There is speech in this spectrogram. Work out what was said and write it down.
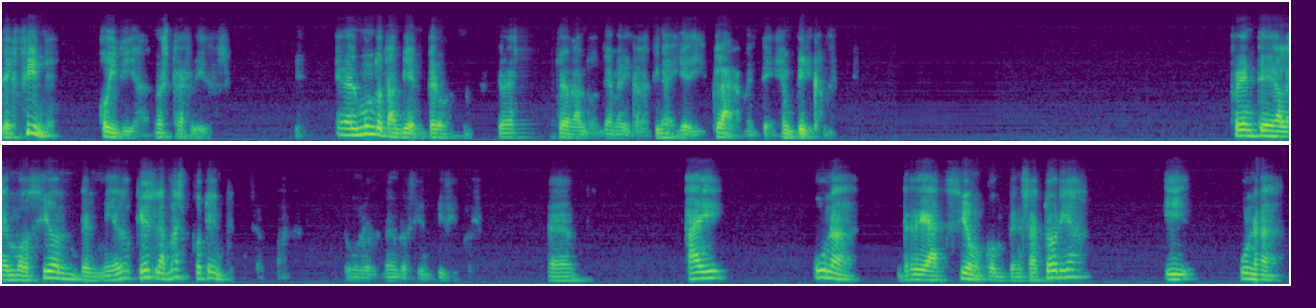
define hoy día nuestras vidas. En el mundo también, pero yo estoy hablando de América Latina y ahí claramente, empíricamente. Frente a la emoción del miedo, que es la más potente, según los neurocientíficos, eh, hay una reacción compensatoria y una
